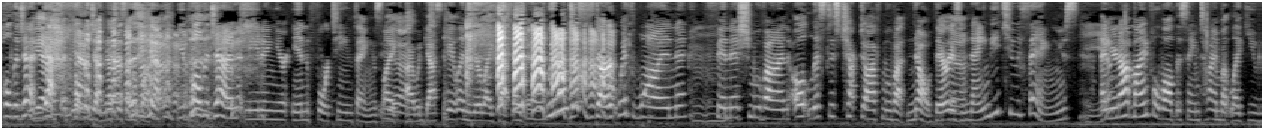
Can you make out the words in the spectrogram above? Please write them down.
pull the Jen. Yeah. Yes, I pulled Yeah. the Jen. That's what I'm looking for. Yeah. You pull the Jen, meaning you're in 14 things. Like Yeah. I would guess, Caitlin, you're like that. Like, Yeah. we don't just start with one, Mm-mm. finish, move on. Oh, list is checked off, move on. No, there is Yeah. 92 things, Yep. and you're not mindful of all at the same time, but like you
